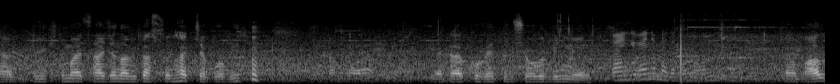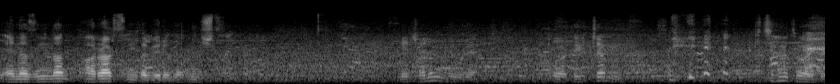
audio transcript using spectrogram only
Yani büyük ihtimal sadece navigasyonu açacak o bir. ne kadar kuvvetli bir şey olur bilmiyorum. Ben güvenemedim ona. Tamam al en azından ararsın da birilerini işte. Geçelim mi buraya? Tuvalete gidecek misin? Gidecek mi tuvalete?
